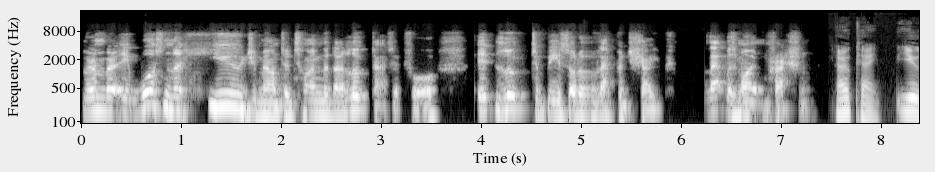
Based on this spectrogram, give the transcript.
remember, it wasn't a huge amount of time that I looked at it for. It looked to be sort of leopard shape. That was my impression. Okay, you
